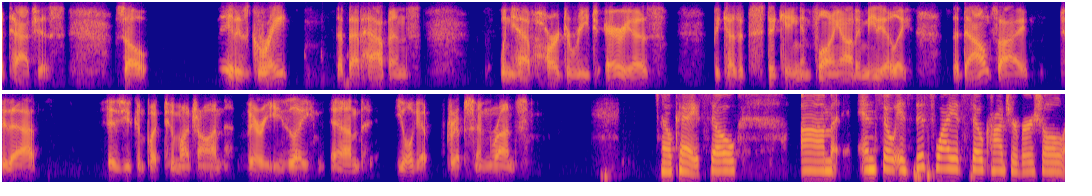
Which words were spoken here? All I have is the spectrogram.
attaches. So it is great that that happens when you have hard to reach areas because it's sticking and flowing out immediately. The downside to that is you can put too much on very easily and you'll get drips and runs. Okay, so um, and so is this why it's so controversial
